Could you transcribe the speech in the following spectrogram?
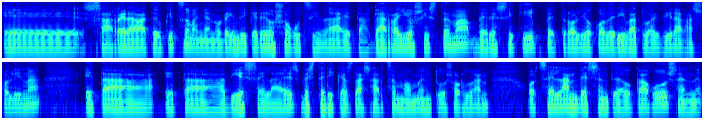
e, sarrera bat eukitzen baina oraindik ere oso gutxi da. Eta garraio sistema bereziki petrolioko derivatuak dira gasolina eta eta diesela ez? Besterik ez da sartzen momentu. Orduan hortze lan desente daukagu zen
